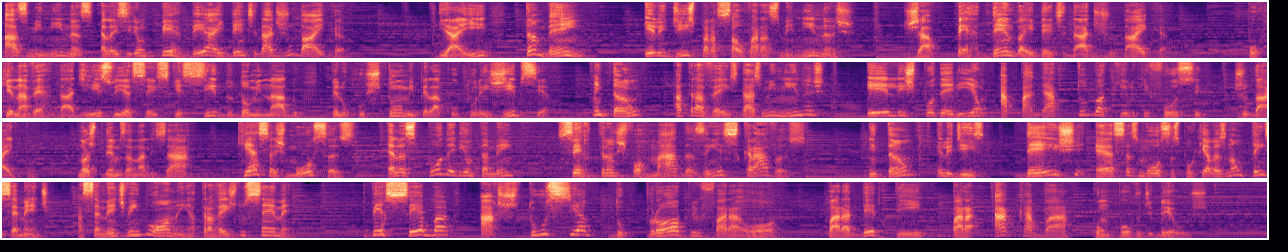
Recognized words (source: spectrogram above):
as meninas elas iriam perder a identidade judaica. E aí também ele diz para salvar as meninas, já perdendo a identidade judaica, porque na verdade isso ia ser esquecido, dominado pelo costume, pela cultura egípcia. Então, através das meninas, eles poderiam apagar tudo aquilo que fosse judaico. Nós podemos analisar que essas moças, elas poderiam também ser transformadas em escravas. Então, ele diz: deixe essas moças, porque elas não têm semente. A semente vem do homem, através do sêmen. Perceba a astúcia do próprio Faraó para deter, para acabar com o povo de Deus.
